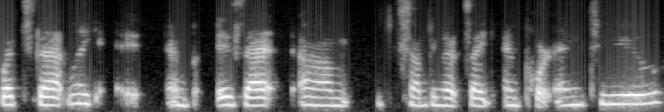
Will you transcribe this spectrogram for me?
what's that like is that um something that's like important to you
